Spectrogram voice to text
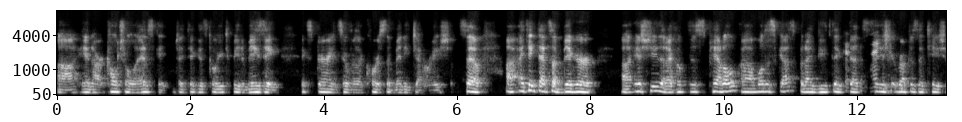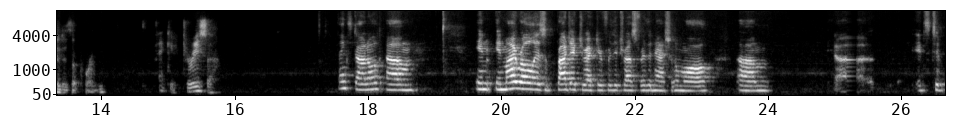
uh, in our cultural landscape, which I think is going to be an amazing experience over the course of many generations. So uh, I think that's a bigger uh, issue that I hope this panel uh, will discuss, but I do think Okay, that the issue of representation is important. Thank you. Teresa? Thanks, Donald. Um, In, in my role as a project director for the Trust for the National Mall, um, uh, it's to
